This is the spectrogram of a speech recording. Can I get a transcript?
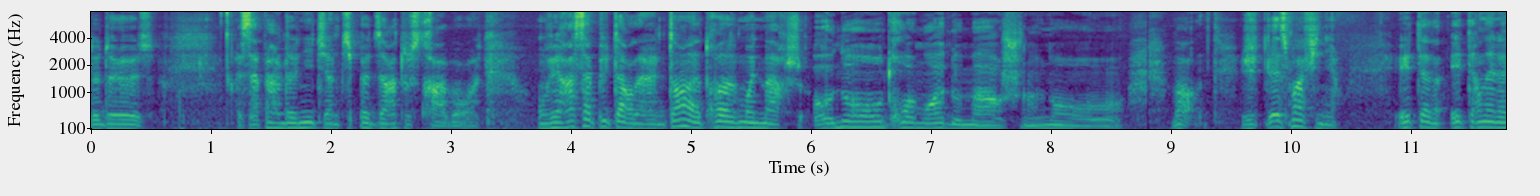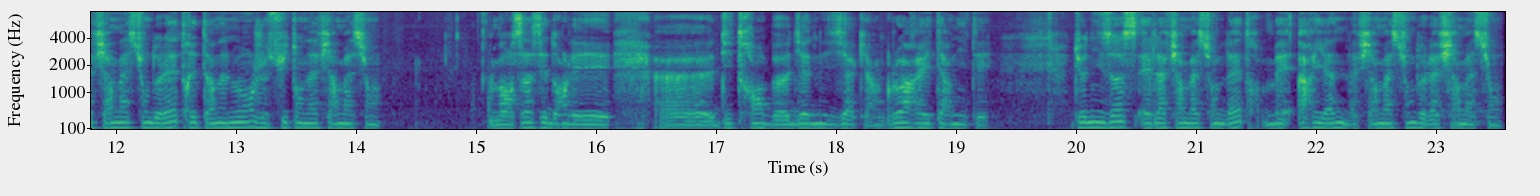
de Deleuze. Ça parle de Nietzsche, un petit peu de Zarathustra. Bon, on verra ça plus tard. On a le temps, on a trois mois de marche. Oh non, trois mois de marche, non. Bon, laisse-moi finir. Éter- éternelle affirmation de l'être, éternellement je suis ton affirmation. Bon, ça c'est dans les euh, dithambes dionysiaques, hein, gloire et éternité. Dionysos est l'affirmation de l'être, mais Ariane l'affirmation de l'affirmation.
